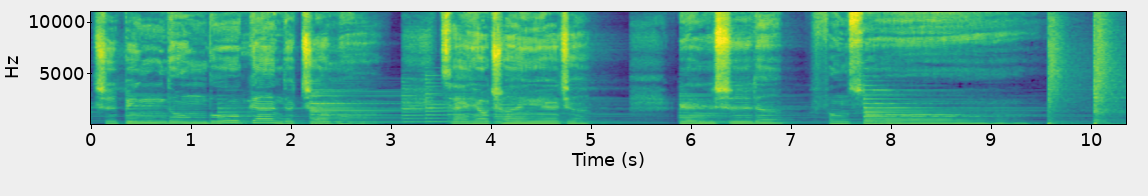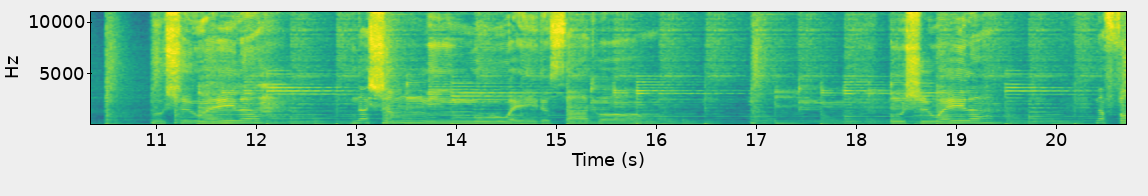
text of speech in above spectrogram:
是冰冻不甘的折磨，才要穿越这人世的封锁。不是为了那生命无畏的洒脱，不是为了。那丰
